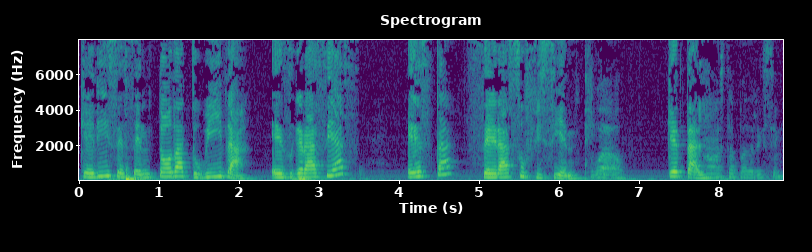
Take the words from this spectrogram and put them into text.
que dices en toda tu vida es gracias, esta será suficiente. Wow. ¿Qué tal? No, está padrísimo.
